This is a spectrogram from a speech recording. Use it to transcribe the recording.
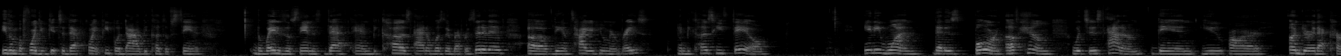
even before you get to that point, people die because of sin. The wages of sin is death. And because Adam was the representative of the entire human race, and because he fell, anyone that is born of him, which is Adam, then you are under that curse.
